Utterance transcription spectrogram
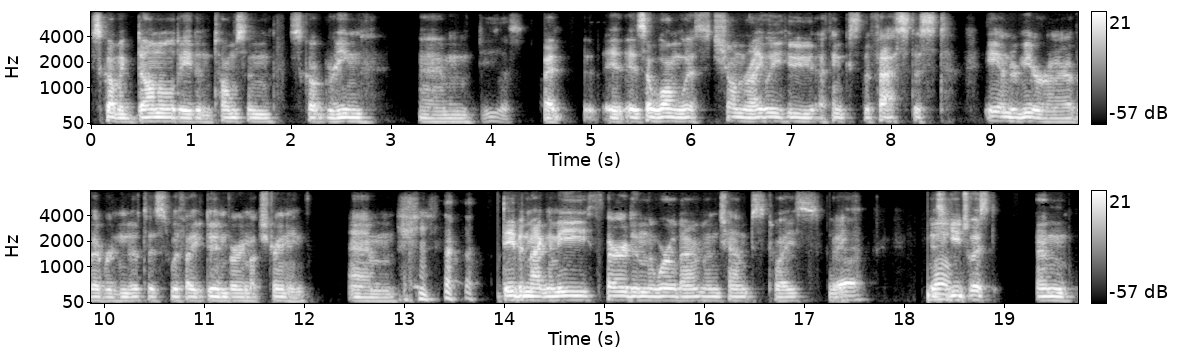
Scott McDonald, Aidan Thompson, Scott Green. Um, Jesus. but it, it's a long list. Sean Riley, who I think is the fastest 800 meter runner I've ever noticed without doing very much training. Um, David McNamee, third in the World Ironman Champs twice. Like, Yeah. It's Wow. a huge list, and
